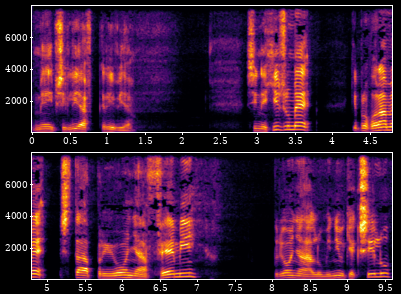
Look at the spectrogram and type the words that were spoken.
με υψηλή ακρίβεια. Συνεχίζουμε και προχωράμε στα πριόνια φέμι, πριόνια αλουμινίου και ξύλου.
